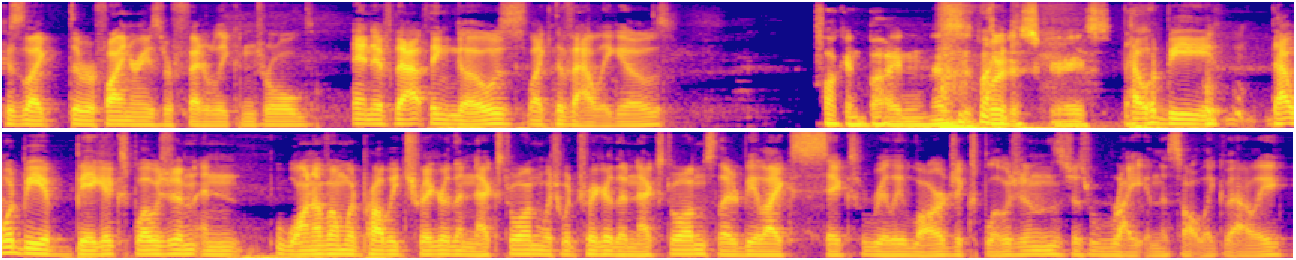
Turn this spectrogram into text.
Because, like, the refineries are federally controlled. And if that thing goes, like the valley goes, Fucking Biden. That's just, what a disgrace. that would be that would be a big explosion, and one of them would probably trigger the next one, which would trigger the next one. So there'd be like six really large explosions just right in the Salt Lake Valley.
